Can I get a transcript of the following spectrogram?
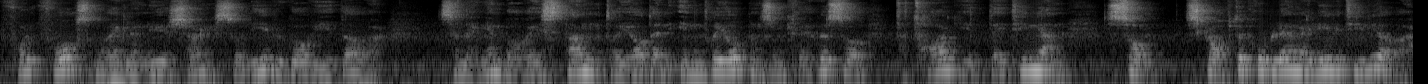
folk får som regel en ny sjanse, og livet går videre. Så lenge en bare er i stand til å gjøre den indre jobben som kreves, og ta tak i de tingene som skapte problemer i livet tidligere.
